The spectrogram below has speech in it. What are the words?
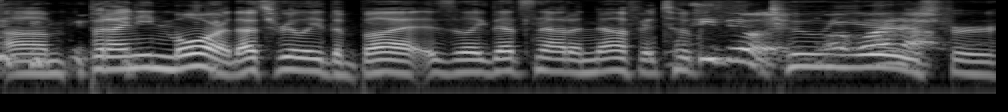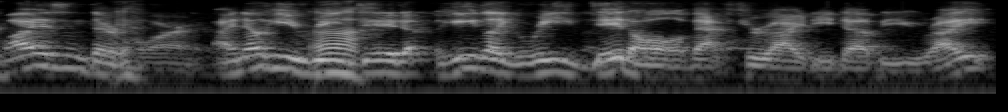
Um, but I need more. That's really the but. Is like that's not enough. It took two why, years for. Why isn't there more? I know he redid. Uh, he like redid all of that through IDW, right?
